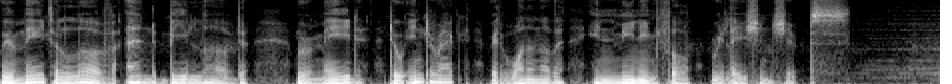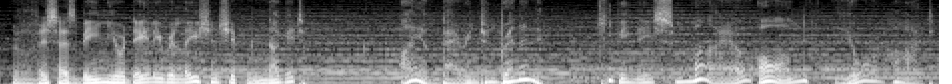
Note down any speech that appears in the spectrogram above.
We were made to love and be loved. We were made to interact with one another in meaningful relationships. This has been your daily relationship nugget. I am Barrington Brennen, keeping a smile on your heart.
